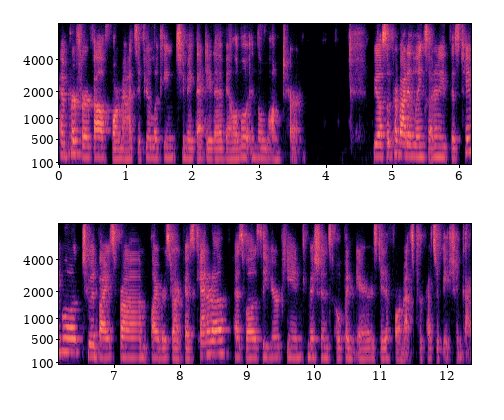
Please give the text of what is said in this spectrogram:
and preferred file formats if you're looking to make that data available in the long term. We also provided links underneath this table to advice from Libraries and Archives Canada, as well as the European Commission's OpenAIRE's Data Formats for Preservation Guide.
